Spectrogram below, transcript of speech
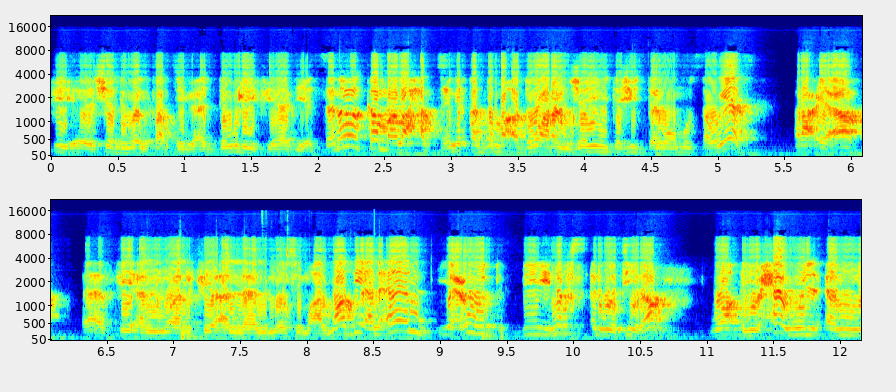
في جدول الترتيب الدولي في هذه السنة. كما لاحظت يعني قدم أدوارا جيدة جدا ومستويات رائعة في في الموسم الماضي. الآن يعود بنفس الوتيرة ويحاول أن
